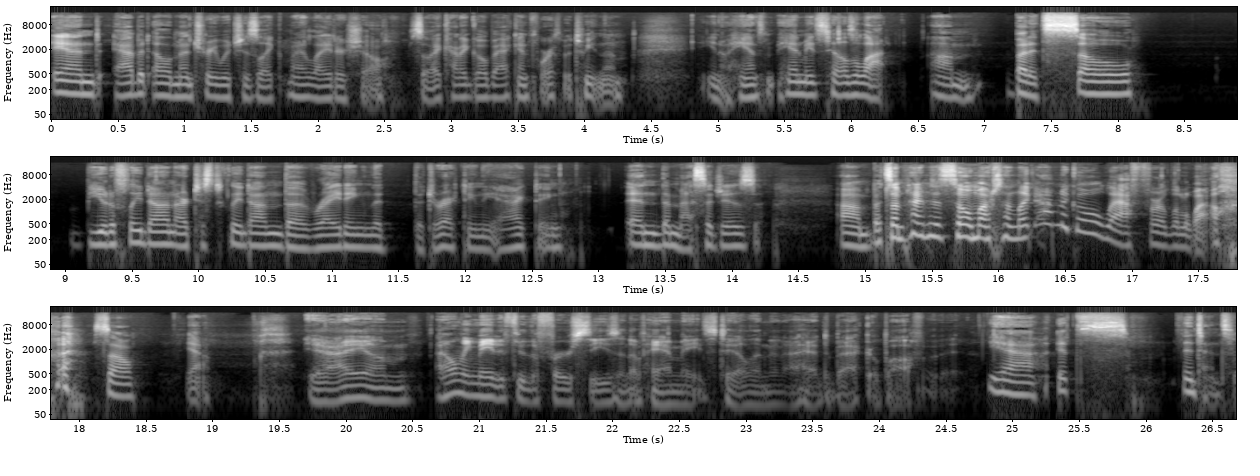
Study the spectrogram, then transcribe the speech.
and Abbott Elementary, which is like my lighter show. So I kind of go back and forth between them. You know, Hand, Handmaid's Tale is a lot, um, but it's so beautifully done, artistically done. The writing, the the directing, the acting, and the messages. Um, but sometimes it's so much I'm like I'm gonna go laugh for a little while. so yeah. Yeah, I um I only made it through the first season of Handmaid's Tale and then I had to back up off of it. Yeah, it's intense.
